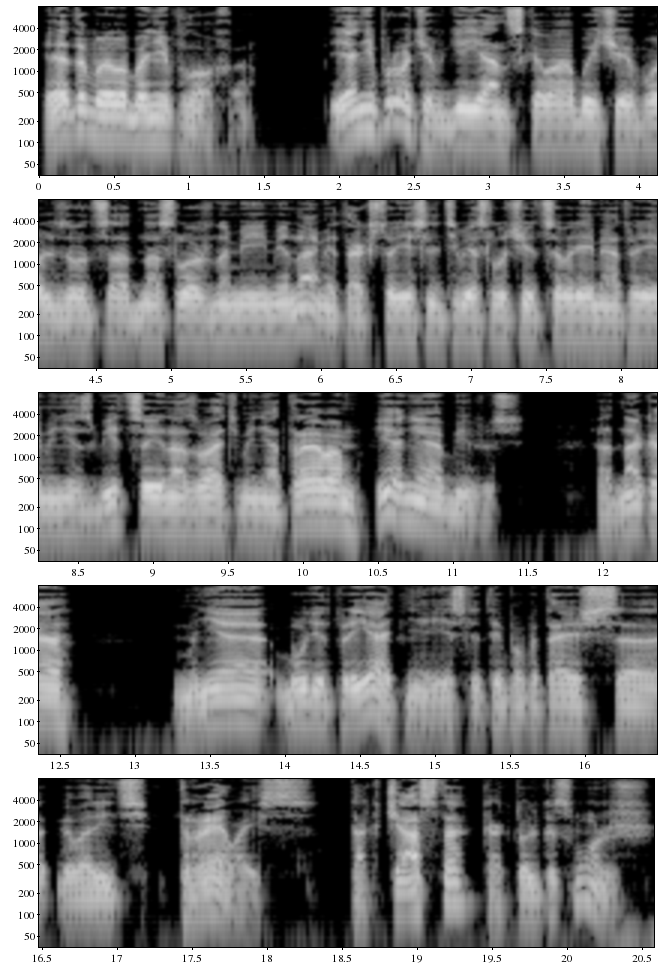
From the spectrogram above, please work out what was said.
Это было бы неплохо. Я не против гиянского обычая пользоваться односложными именами, так что если тебе случится время от времени сбиться и назвать меня Тревом, я не обижусь. Однако мне будет приятнее, если ты попытаешься говорить «Тревайс» так часто, как только сможешь.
